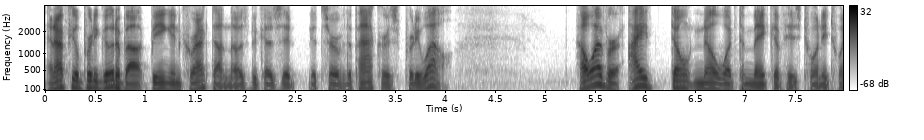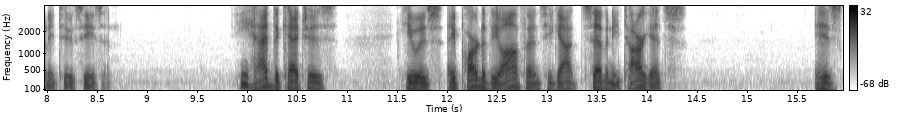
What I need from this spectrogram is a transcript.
And I feel pretty good about being incorrect on those because it, it served the Packers pretty well. However, I don't know what to make of his 2022 season. He had the catches. He was a part of the offense. He got 70 targets. His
